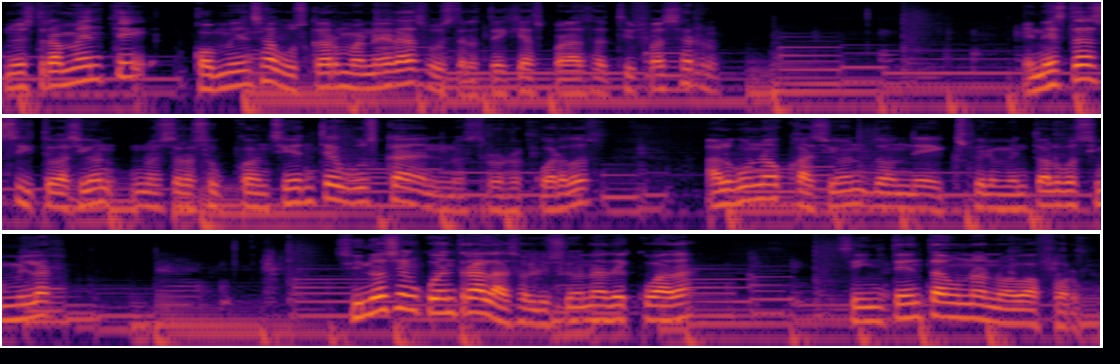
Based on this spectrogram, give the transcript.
nuestra mente comienza a buscar maneras o estrategias para satisfacerlo. En esta situación, nuestro subconsciente busca en nuestros recuerdos alguna ocasión donde experimentó algo similar. Si no se encuentra la solución adecuada, se intenta una nueva forma.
